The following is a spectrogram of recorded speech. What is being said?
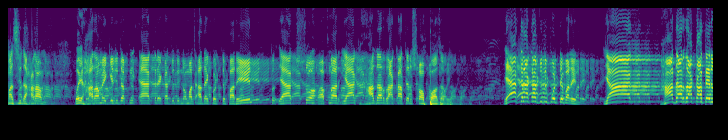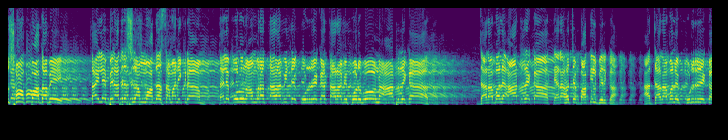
মসজিদ হারাম। ওই হারামে গিয়ে যদি আপনি এক রেখা যদি নমাজ আদায় করতে পারেন, তো একশো আপনার এক হাজার রাকাতের সব পাওয়া যাবে। এক রাকাত যদি পড়তে পারেন, এক হাজার রাকাতের সব পাওয়া যাবে। তাইলে বেরাদের ইসলাম, মহাদাস সামানিকরাম তাইলে বলুন, আমরা তারাবিতে কুড়ি রেখা তারাবি পড়ব না আট রেখাত? যারা বলে আট রেখা, তেরা হচ্ছে বাতিল বেরকা আর যারা বলে কুড়ি রেখা,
